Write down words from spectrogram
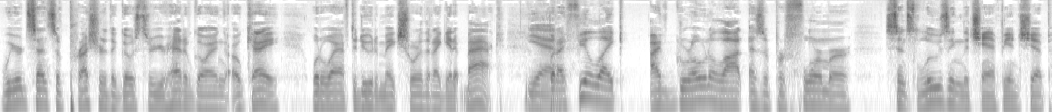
weird sense of pressure that goes through your head of going, okay, what do I have to do to make sure that I get it back? Yeah. But I feel like I've grown a lot as a performer since losing the championship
